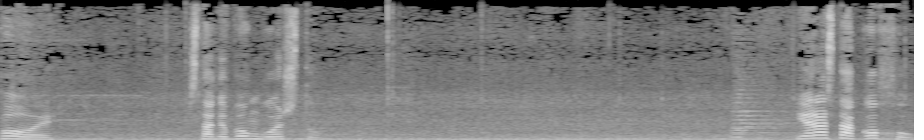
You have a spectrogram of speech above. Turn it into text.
Joder. Hasta que pongo esto. Y ahora está cojo.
